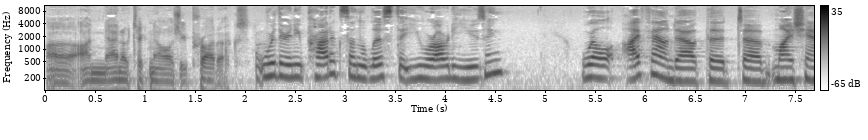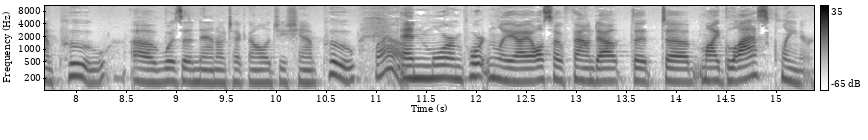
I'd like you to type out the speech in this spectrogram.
uh, on nanotechnology products. Were there any products on the list that you were already using? Well, I found out that uh, my shampoo uh, was a nanotechnology shampoo. Wow. And more importantly, I also found out that uh, my glass cleaner,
